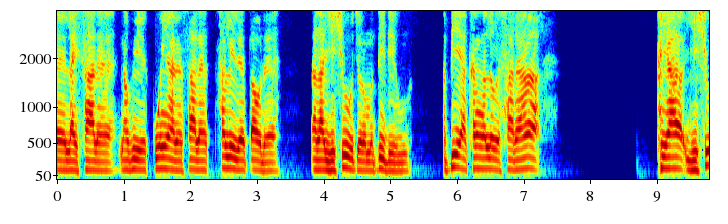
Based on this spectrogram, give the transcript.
လည်းလိုက်စားတယ်နောက်ပြီးကွင်းရတယ်စားလဲဆက်လေးလည်းတောက်တယ် အဲ့ဒါယေရှုကိုကျွန်တော်မသိသေးဘူးအပြစ်ကခဏခဏလုပ်တယ်စာတန်ကဖေကယေရှု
